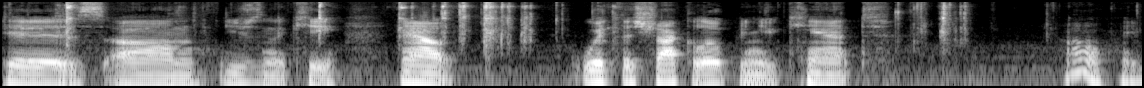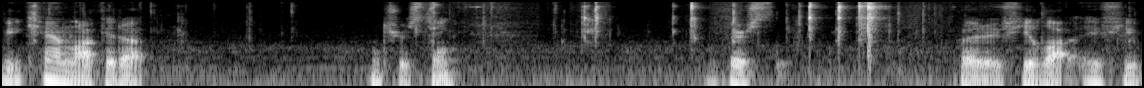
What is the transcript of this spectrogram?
is um, using the key. Now, with the shackle open, you can't Oh, maybe you can lock it up. Interesting. There's, but if you lock, if you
